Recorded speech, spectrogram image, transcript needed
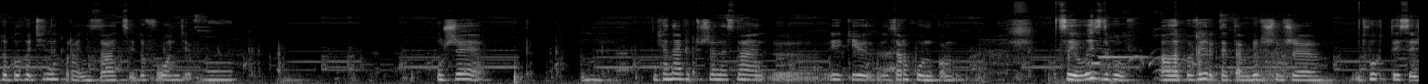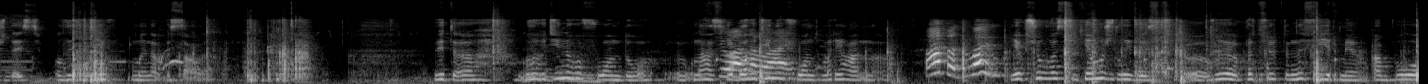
до благодійних організацій, до фондів. Уже я навіть вже не знаю, е, який за рахунком цей лист був, але повірте, там більше вже двох тисяч десь листів ми написали. Від е, благодійного фонду. У нас є благодійний фонд Маріанна. Папа, давай. Якщо у вас є можливість, е, ви працюєте на фірмі або е,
